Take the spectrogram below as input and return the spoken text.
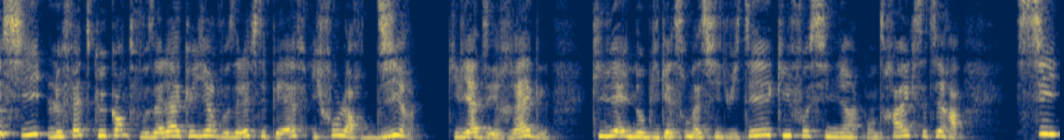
aussi le fait que quand vous allez accueillir vos élèves CPF, il faut leur dire qu'il y a des règles, qu'il y a une obligation d'assiduité, qu'il faut signer un contrat, etc. Si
